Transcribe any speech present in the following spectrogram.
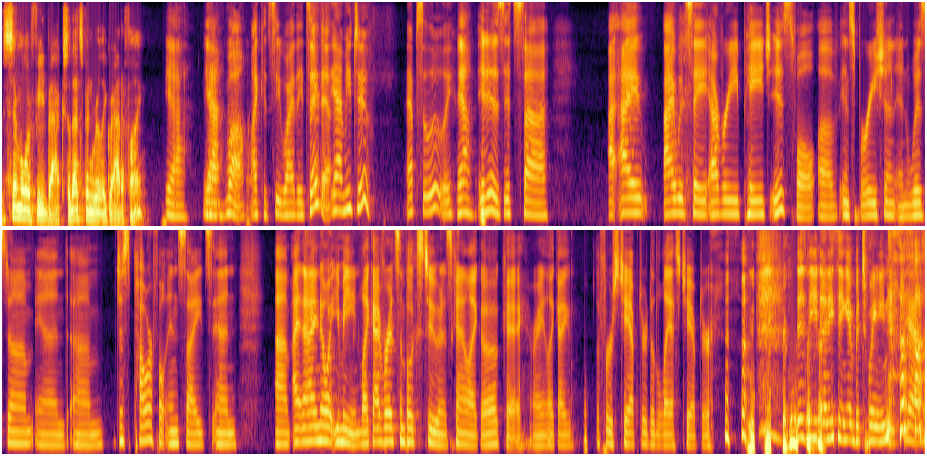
similar feedback. So that's been really gratifying. Yeah. Yeah. yeah. Well, I could see why they'd say that. Yeah, me too. Absolutely. Yeah, it is. It's uh I, I I would say every page is full of inspiration and wisdom and um, just powerful insights and um, I, I know what you mean. Like I've read some books too, and it's kind of like okay, right? Like I, the first chapter to the last chapter, didn't need anything in between. Yeah,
